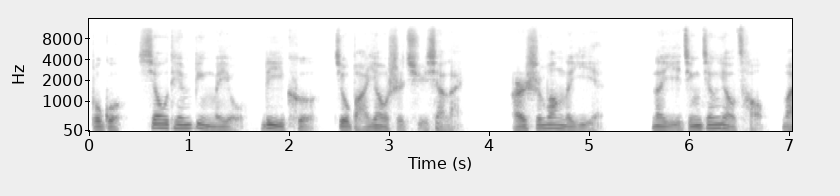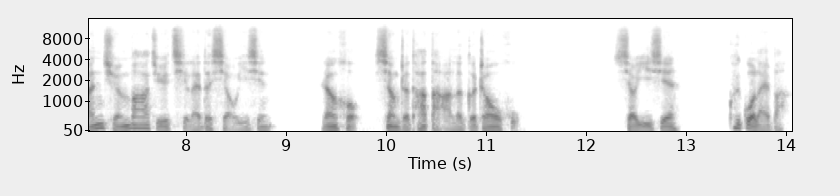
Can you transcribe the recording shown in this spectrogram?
不过，萧天并没有立刻就把钥匙取下来，而是望了一眼那已经将药草完全挖掘起来的小医仙，然后向着他打了个招呼。小医仙，快过来吧，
